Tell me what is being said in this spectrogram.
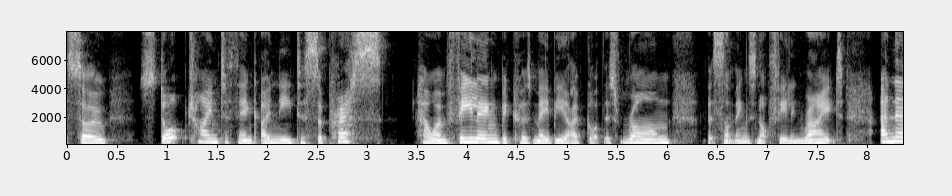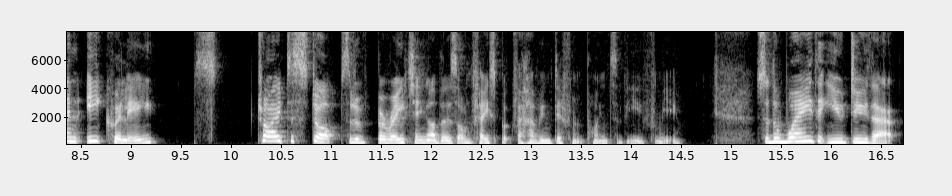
So Stop trying to think I need to suppress how I'm feeling because maybe I've got this wrong, but something's not feeling right. And then equally, try to stop sort of berating others on Facebook for having different points of view from you. So, the way that you do that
